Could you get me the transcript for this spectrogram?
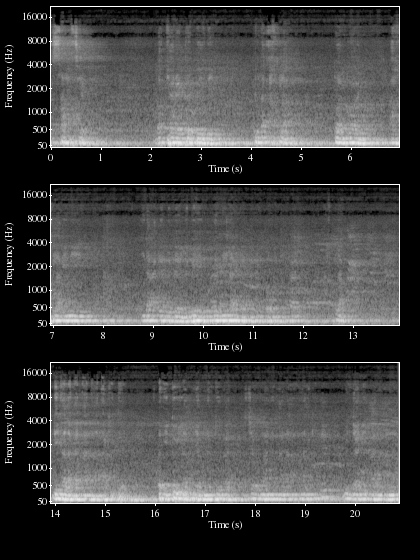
sahsiat buat character building tentang akhlak tuan-tuan akhlak ini tidak ada benda lebih bernilai daripada pembentukan akhlak di kalangan anak-anak kita dan itulah yang menentukan sejauh mana anak-anak kita menjadi anak-anak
